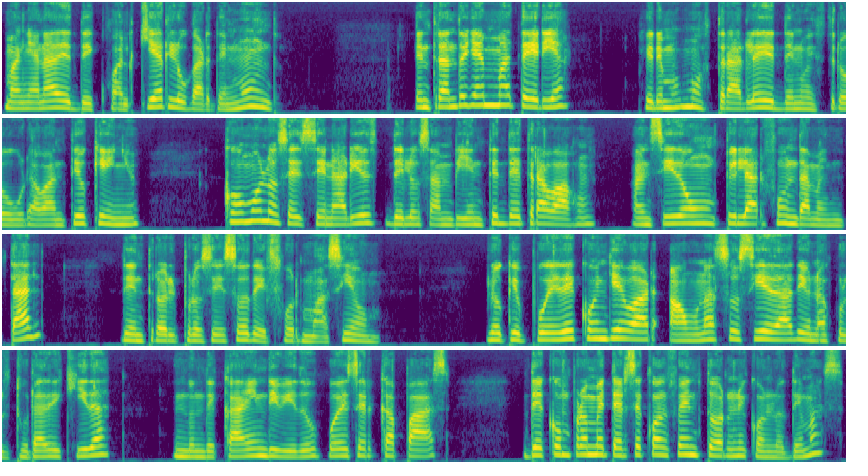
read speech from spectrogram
mañana desde cualquier lugar del mundo. Entrando ya en materia, queremos mostrarle desde nuestro Urabá antioqueño cómo los escenarios de los ambientes de trabajo han sido un pilar fundamental dentro del proceso de formación lo que puede conllevar a una sociedad y una cultura de equidad, en donde cada individuo puede ser capaz de comprometerse con su entorno y con los demás.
